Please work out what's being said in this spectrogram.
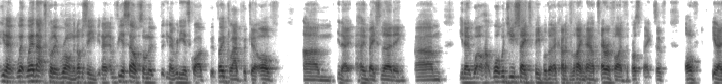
you know where, where that's got it wrong. And obviously you know and for yourself someone that you know really is quite a vocal advocate of um, you know home-based learning um, you know what, what would you say to people that are kind of like now terrified of the prospect of of you know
